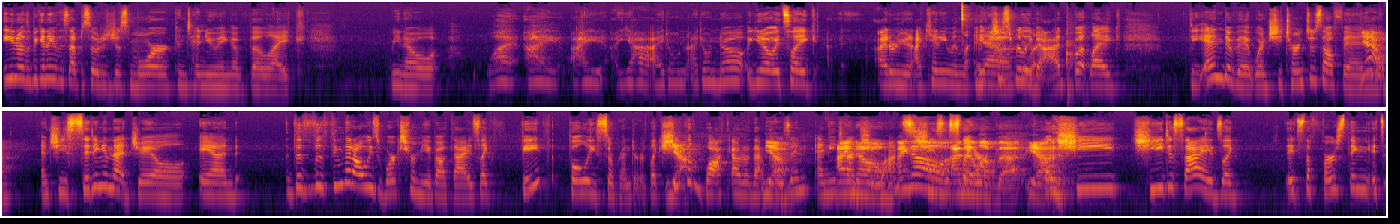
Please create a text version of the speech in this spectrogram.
you know the beginning of this episode is just more continuing of the like, you know, what I I yeah I don't I don't know you know it's like I don't even I can't even it's yeah, just really right. bad but like the end of it when she turns herself in yeah. and she's sitting in that jail and the the thing that always works for me about that is like Faith fully surrendered. Like she yeah. could walk out of that yeah. prison anytime know, she wants. I know. She's a slayer. And I love that. Yeah. But she she decides like it's the first thing. It's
